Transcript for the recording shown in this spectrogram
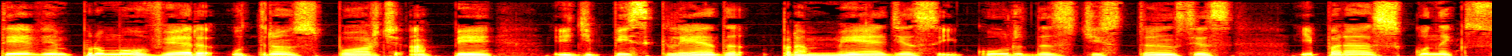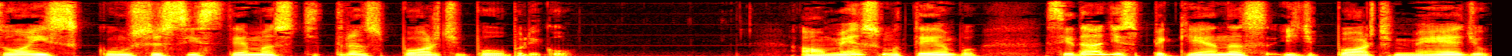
devem promover o transporte a pé e de bicicleta para médias e curtas distâncias e para as conexões com os sistemas de transporte público. Ao mesmo tempo, cidades pequenas e de porte médio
